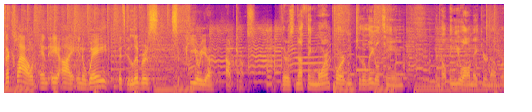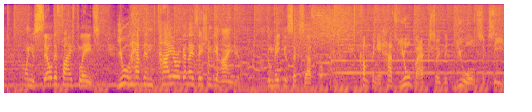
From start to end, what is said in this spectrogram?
the cloud and AI in a way that delivers superior outcomes. There's nothing more important to the legal team than helping you all make your number. When you sell the five plays, you will have the entire organization behind you to make you successful. The company has your back so that you all succeed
